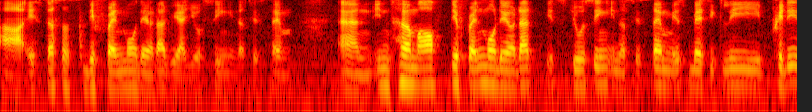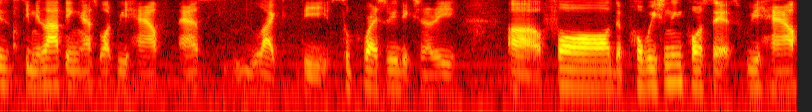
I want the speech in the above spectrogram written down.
Uh, it's just a different model that we are using in the system. And in terms of different model that it's using in the system is basically pretty similar thing as what we have as like the supervisory dictionary. Uh, for the provisioning process, we have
